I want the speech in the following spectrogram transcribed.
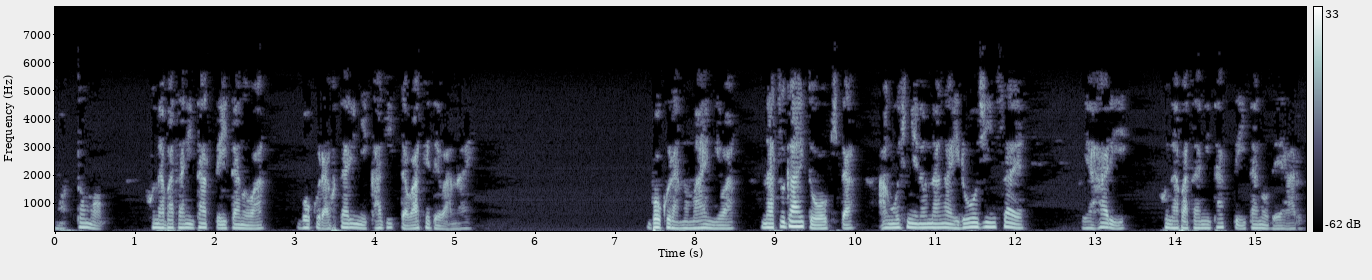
もっとも、船端に立っていたのは僕ら二人に限ったわけではない。僕らの前には夏街灯を着た顎ひげの長い老人さえやはり船端に立っていたのである。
